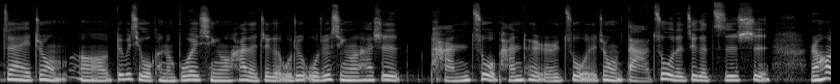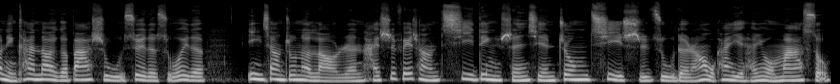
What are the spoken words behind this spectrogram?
在这种呃，对不起，我可能不会形容他的这个，我就我就形容他是盘坐、盘腿而坐的这种打坐的这个姿势。然后你看到一个八十五岁的所谓的印象中的老人，还是非常气定神闲、中气十足的。然后我看也很有 muscle，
